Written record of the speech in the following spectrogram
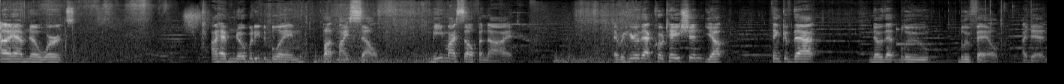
I have no words. I have nobody to blame but myself. Me, myself, and I. Ever hear that quotation? Yep. Think of that. Know that blue blue failed. I did.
